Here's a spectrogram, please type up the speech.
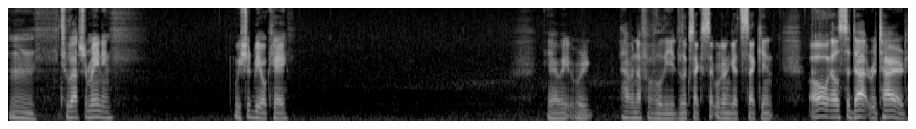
Hmm, two laps remaining. We should be okay. Yeah, we, we have enough of a lead. Looks like we're going to get second. Oh, El Sadat retired.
